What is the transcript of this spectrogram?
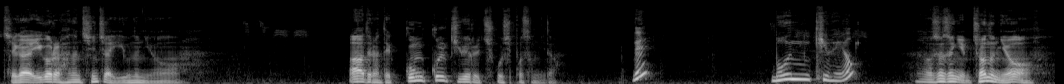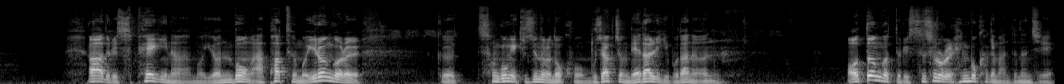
제가 이거를 하는 진짜 이유는요. 아들한테 꿈꿀 기회를 주고 싶어서입니다. 네? 뭔 기회요? 어, 선생님, 저는요. 아들이 스펙이나 뭐 연봉, 아파트 뭐 이런 거를 그 성공의 기준으로 놓고 무작정 내달리기보다는 어떤 것들이 스스로를 행복하게 만드는지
